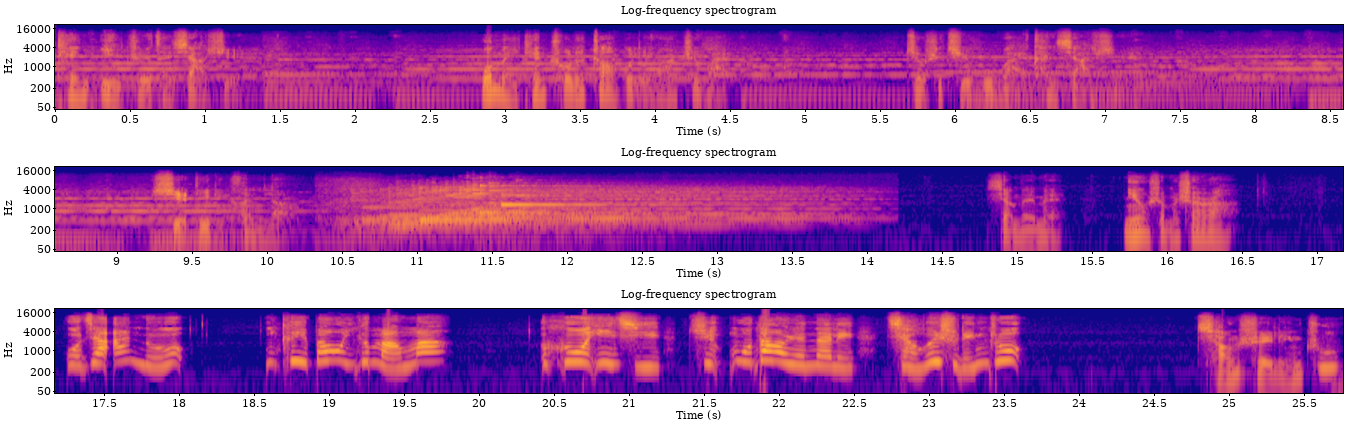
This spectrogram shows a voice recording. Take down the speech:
天一直在下雪。我每天除了照顾灵儿之外，就是去屋外看下雪。雪地里很冷。小妹妹，你有什么事儿啊？我叫阿奴，你可以帮我一个忙吗？和我一起去墓道人那里抢回水灵珠。抢水灵珠？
